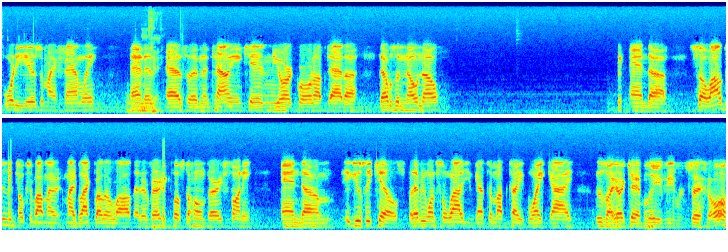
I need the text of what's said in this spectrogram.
40 years of my family, and Okay. as, as an Italian kid in New York growing up, that uh, that was a no-no. And uh, so I'll do jokes about my my black brother-in-law that are very close to home, very funny, and um, it usually kills. But every once in a while, you've got some uptight white guy who's like, I can't believe he would say, oh,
